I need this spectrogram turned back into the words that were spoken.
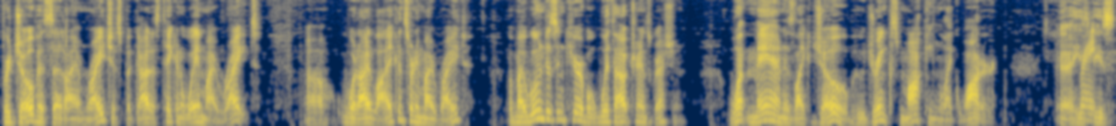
For Job has said, I am righteous, but God has taken away my right. Uh, would I lie concerning my right? But my wound is incurable without transgression. What man is like Job who drinks mocking like water? Uh, he's, right. he's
